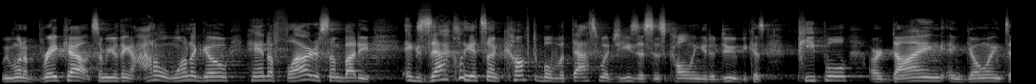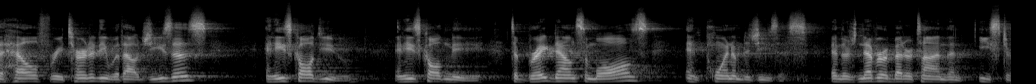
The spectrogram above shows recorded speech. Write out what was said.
We want to break out. Some of you are thinking, I don't want to go hand a flower to somebody. Exactly, it's uncomfortable, but that's what Jesus is calling you to do because people are dying and going to hell for eternity without Jesus. And He's called you, and He's called me to break down some walls and point them to Jesus. And there's never a better time than Easter.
